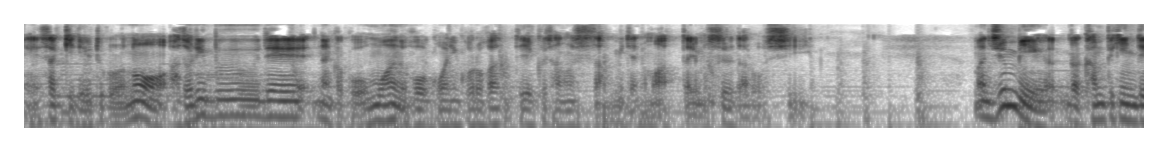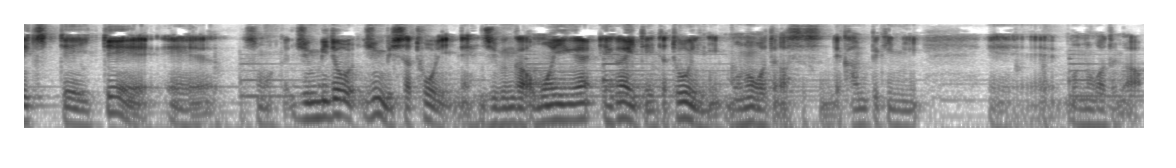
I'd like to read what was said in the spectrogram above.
えー、さっきで言うところのアドリブでなんかこう思わぬ方向に転がっていく楽しさみたいなのもあったりもするだろうし、まあ、準備が完璧にできていて、えー、その準備ど準備した通りにね、自分が思い描いていた通りに物事が進んで完璧に、えー、物事が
